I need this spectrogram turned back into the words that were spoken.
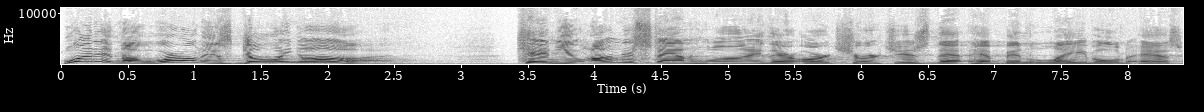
What in the world is going on? Can you understand why there are churches that have been labeled as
